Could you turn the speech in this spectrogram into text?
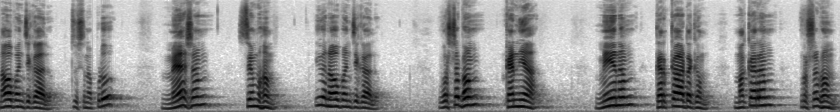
నవపంచకాలు. చూసినప్పుడు మేషం సింహం ఇవి నవపంచకాలు. వృషభం కన్య. మీనం కర్కాటకం. మకరం వృషభం.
